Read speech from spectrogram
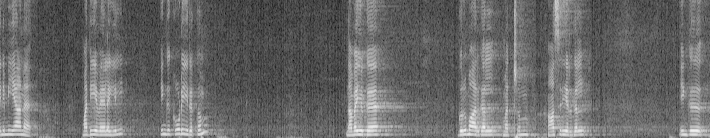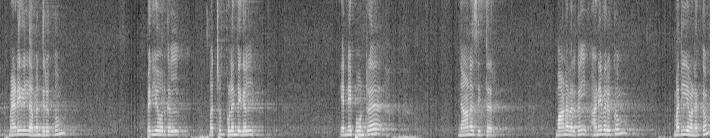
இனிமையான மதிய வேளையில் இங்கு கூடியிருக்கும் நவயுக குருமார்கள் மற்றும் ஆசிரியர்கள் இங்கு மேடையில் அமர்ந்திருக்கும் பெரியோர்கள் மற்றும் குழந்தைகள் என்னை போன்ற ஞான சித்தர் மாணவர்கள் அனைவருக்கும் மதிய வணக்கம்.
